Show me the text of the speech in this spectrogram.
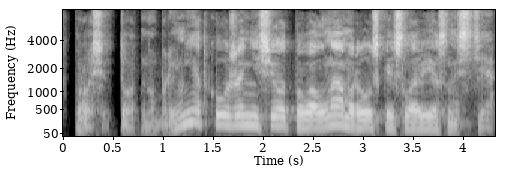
— просит тот, но брюнетку уже несет по волнам русской словесности.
